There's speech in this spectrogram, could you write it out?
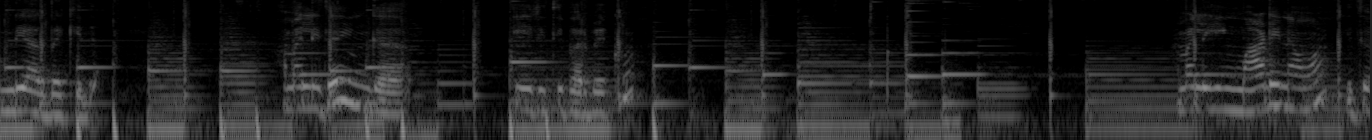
ಉಂಡಿ ಆಗಬೇಕಿದೆ. ಆಮೇಲೆ ಇದು ಹಿಂಗೆ ಈ ರೀತಿ ಬರಬೇಕು. ಆಮೇಲೆ ಹಿಂಗೆ ಮಾಡಿ ನಾವು ಇದು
